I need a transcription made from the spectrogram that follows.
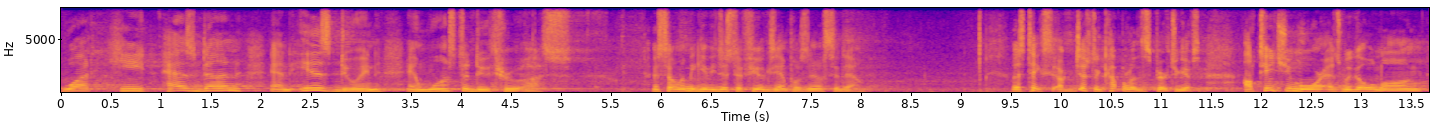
what He has done and is doing and wants to do through us. And so let me give you just a few examples and I'll sit down. Let's take uh, just a couple of the spiritual gifts. I'll teach you more as we go along.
